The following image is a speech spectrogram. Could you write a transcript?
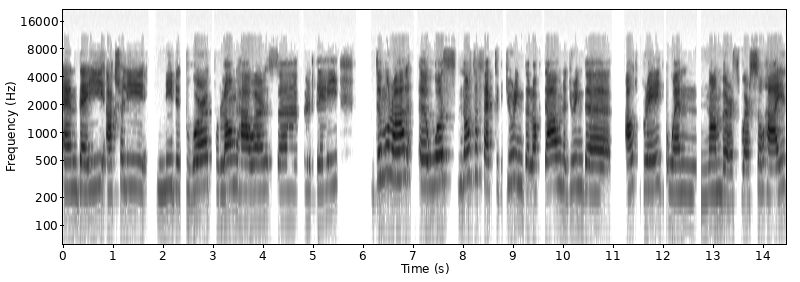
And they actually needed to work for long hours uh, per day the morale uh, was not affected during the lockdown, during the outbreak when numbers were so high.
